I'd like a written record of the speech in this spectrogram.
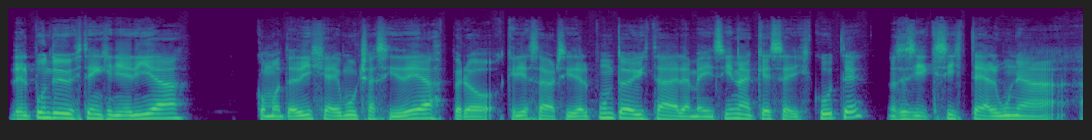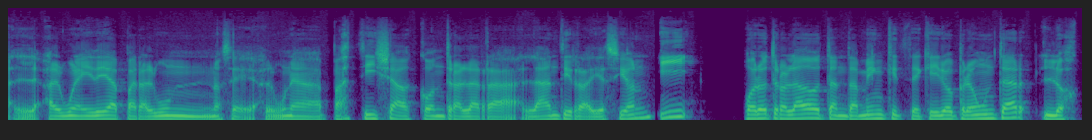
del punto de vista de ingeniería, como te dije, hay muchas ideas, pero quería saber si del punto de vista de la medicina, ¿qué se discute? No sé si existe alguna, alguna idea para algún, no sé, alguna pastilla contra la, la antirradiación. Y por otro lado, también te quiero preguntar los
